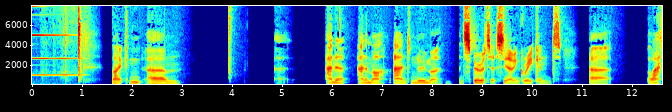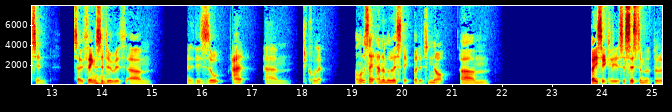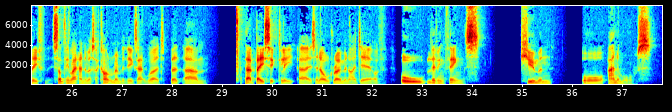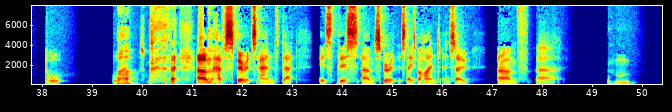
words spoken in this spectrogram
like um, uh, ana, anima and pneuma and spiritus. You know, in Greek and uh, Latin. So things to Mhm. do with um, this is all a- um, what do you call it? I want to say animalistic, but it's not. Um, basically, it's a system of belief, something like animus. I can't remember the exact word, but um, that basically uh, is an old Roman idea of all living things, human or animals, all, all Uh-huh. animals, um, have spirits, and that it's this um, spirit that stays behind. And so, um, f- uh, m-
